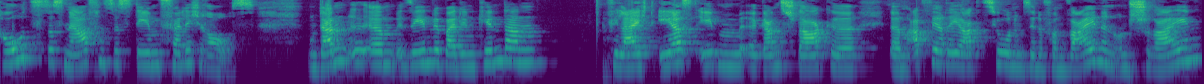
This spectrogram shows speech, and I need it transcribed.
haut's das Nervensystem völlig raus. Und dann ähm, sehen wir bei den Kindern, vielleicht erst eben äh, ganz starke ähm, Abwehrreaktionen im Sinne von Weinen und Schreien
